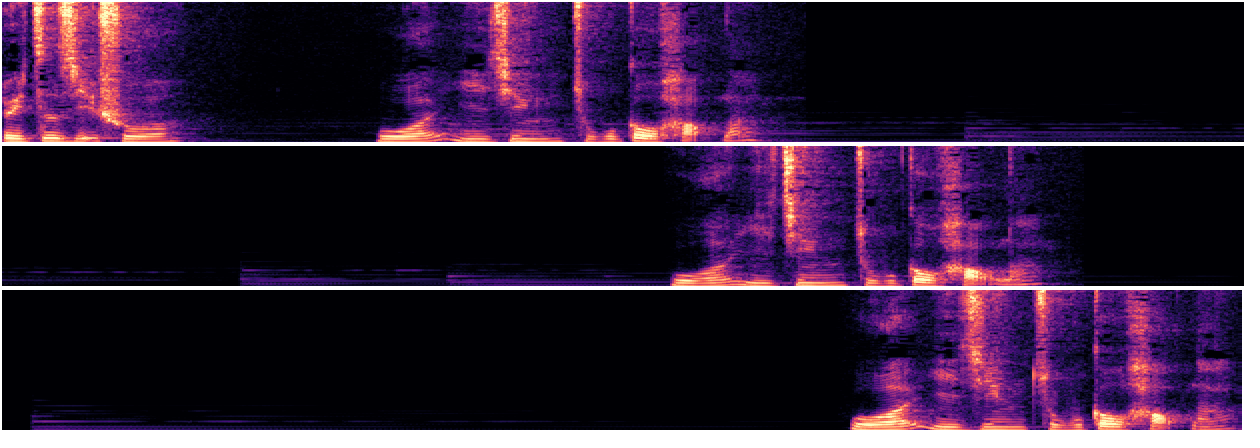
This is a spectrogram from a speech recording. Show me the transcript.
对自己说：“我已经足够好了，我已经足够好了，我已经足够好了。”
